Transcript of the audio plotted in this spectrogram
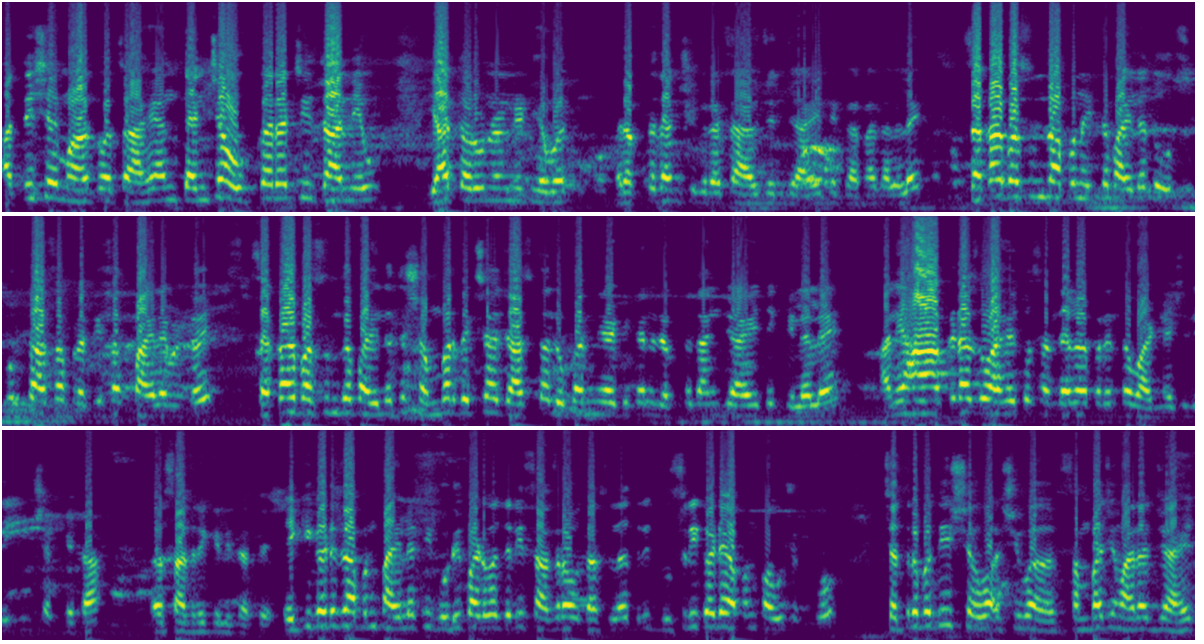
अतिशय महत्वाचं आहे आणि त्यांच्या उपकाराची जाणीव या तरुणांनी ठेवत रक्तदान शिबिराचं आयोजन जे आहे ते करण्यात आलेलं आहे. सकाळपासून जर आपण इथं पाहिलं तर उत्स्फूर्त असा प्रतिसाद पाहायला मिळतोय. सकाळपासून जर पाहिलं तर शंभरपेक्षा जास्त लोकांनी या ठिकाणी रक्तदान जे आहे ते केलेलं आहे. आणि हा आकडा जो आहे तो संध्याकाळपर्यंत वाढण्याची देखील शक्यता साजरी केली जाते. एकीकडे जर आपण पाहिलं की गुढीपाडवा जरी साजरा होत असला तरी दुसरीकडे आपण पाहू शकतो छत्रपती शिव संभाजी महाराज जे आहेत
